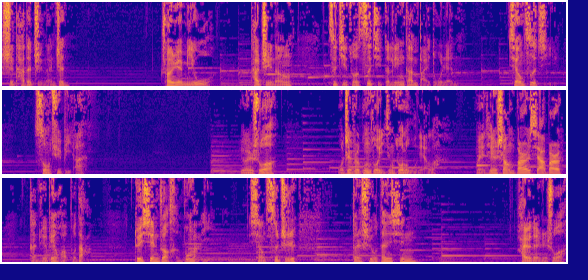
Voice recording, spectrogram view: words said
是他的指南针。穿越迷雾，他只能自己做自己的灵感摆渡人，将自己送去彼岸。有人说，我这份工作已经做了五年了，每天上班下班，感觉变化不大。对现状很不满意，想辞职，但是又担心。还有的人说，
